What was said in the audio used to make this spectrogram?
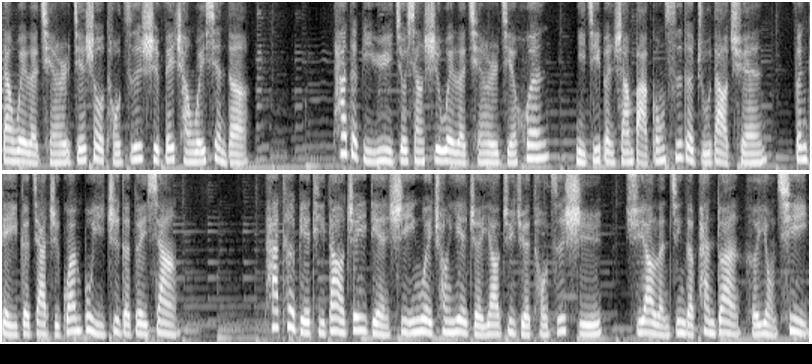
但为了钱而接受投资是非常危险的。他的比喻就像是为了钱而结婚，你基本上把公司的主导权分给一个价值观不一致的对象。他特别提到这一点，是因为创业者要拒绝投资时，需要冷静的判断和勇气。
